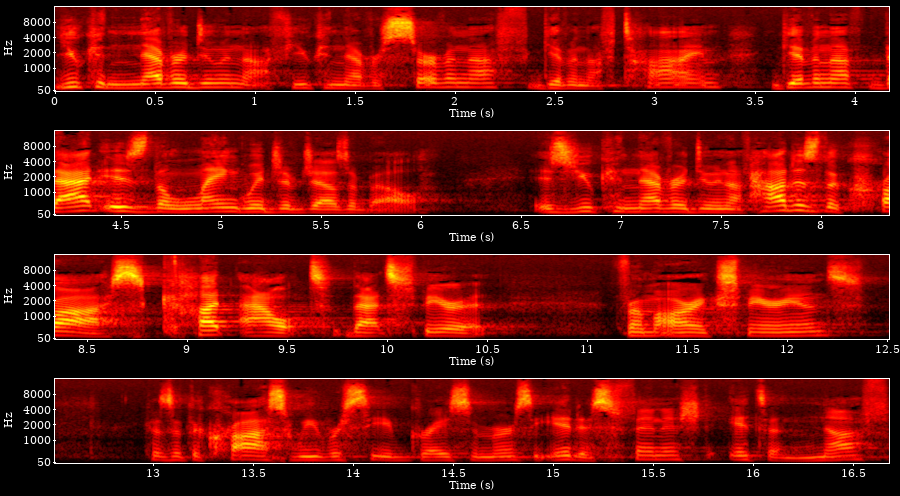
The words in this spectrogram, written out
You can never do enough. You can never serve enough, give enough time, give enough. That is the language of Jezebel. Is you can never do enough. How does the cross cut out that spirit from our experience? Because at the cross, we receive grace and mercy. It is finished, it's enough.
